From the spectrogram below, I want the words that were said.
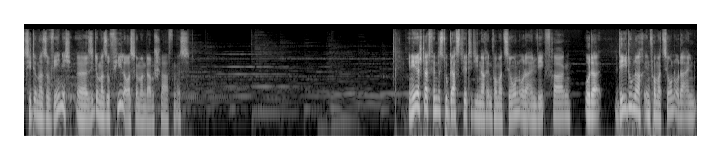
Sieht immer so wenig, äh, sieht immer so viel aus, wenn man da am Schlafen ist. In jeder Stadt findest du Gastwirte, die nach Informationen oder einen Weg fragen. Oder die du nach Informationen oder, ein,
